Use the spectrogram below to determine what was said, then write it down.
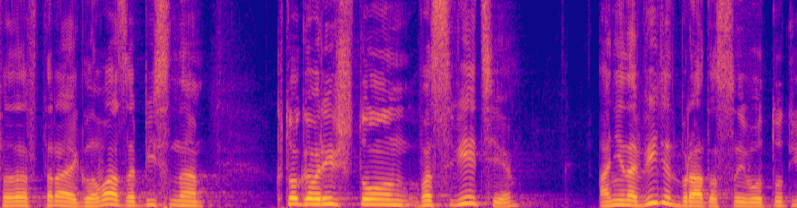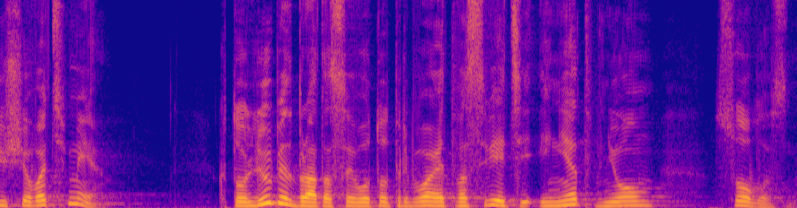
2 глава, записано, кто говорит, что он во свете, а ненавидит брата своего, тот еще во тьме. Кто любит брата своего, тот пребывает во свете, и нет в нем соблазна.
